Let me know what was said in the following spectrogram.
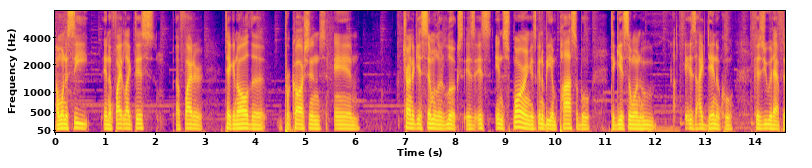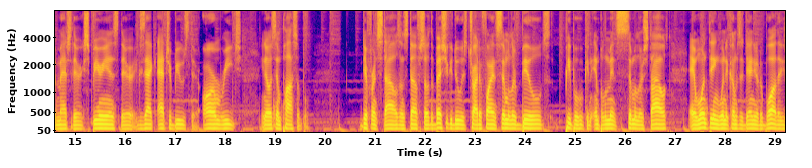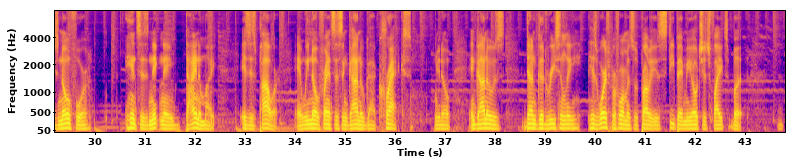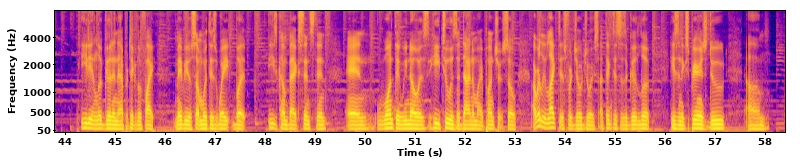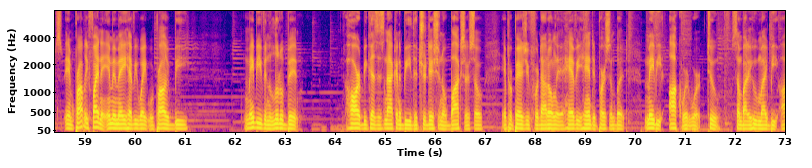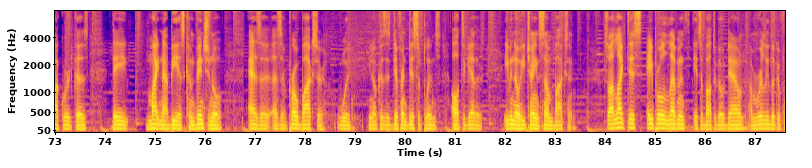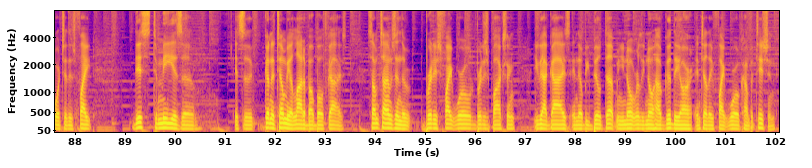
I want to see in a fight like this, a fighter taking all the precautions and trying to get similar looks. Is it's in sparring, it's going to be impossible to get someone who is identical because you would have to match their experience, their exact attributes, their arm reach. You know, it's impossible different styles and stuff. So the best you could do is try to find similar builds, people who can implement similar styles. And one thing when it comes to Daniel Dubois that he's known for, hence his nickname Dynamite, is his power. And we know Francis Ngannou got cracks. You know, Ngannou's done good recently. His worst performance was probably his Stipe Miocic fights, but he didn't look good in that particular fight. Maybe it was something with his weight, but he's come back since then. And one thing we know is he too is a dynamite puncher. So I really like this for Joe Joyce. I think this is a good look. He's an experienced dude. Um, and probably fighting an MMA heavyweight would probably be maybe even a little bit hard because it's not going to be the traditional boxer. So it prepares you for not only a heavy handed person, but maybe awkward work too. Somebody who might be awkward because they might not be as conventional as a as a pro boxer would you know, because it's different disciplines altogether, even though he trains some boxing. So I like this. April 11th, it's about to go down. I'm really looking forward to this fight. This to me is a, it's a, gonna tell me a lot about both guys. Sometimes in the British fight world, British boxing, you got guys and they'll be built up and you don't really know how good they are until they fight world competition.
